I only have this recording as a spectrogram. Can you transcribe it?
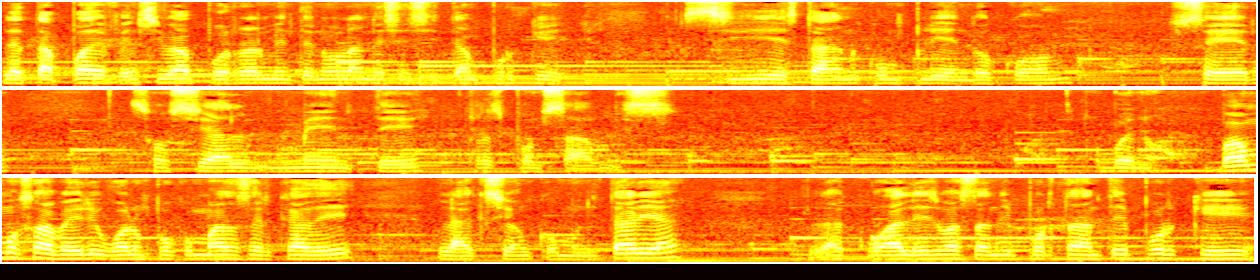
la etapa defensiva pues realmente no la necesitan porque sí están cumpliendo con ser socialmente responsables. Bueno, vamos a ver igual un poco más acerca de la acción comunitaria, la cual es bastante importante porque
